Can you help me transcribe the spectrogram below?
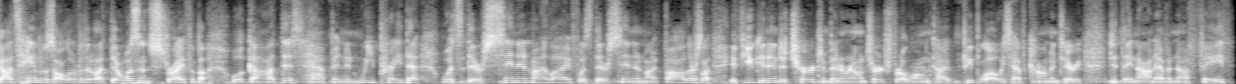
God's hand was all over their life. There wasn't strife about, well, God, this happened and we prayed that. Was there sin in my life? Was there sin in my father's life? If you get into church and been around church for a long time, people always have commentary. Did they not have enough faith?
